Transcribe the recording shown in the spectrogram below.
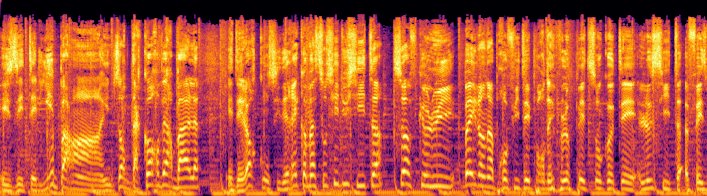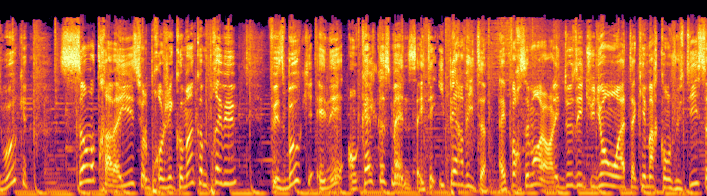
Ils étaient liés par un- une sorte d'accord verbal et dès lors considérés comme associés du site. Sauf que lui, bah, il en a profité pour développer de son côté le site Facebook sans travailler sur le projet commun comme prévu. Facebook est né en quelques semaines, ça a été hyper vite. Et forcément, les deux étudiants ont attaqué Marc en justice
